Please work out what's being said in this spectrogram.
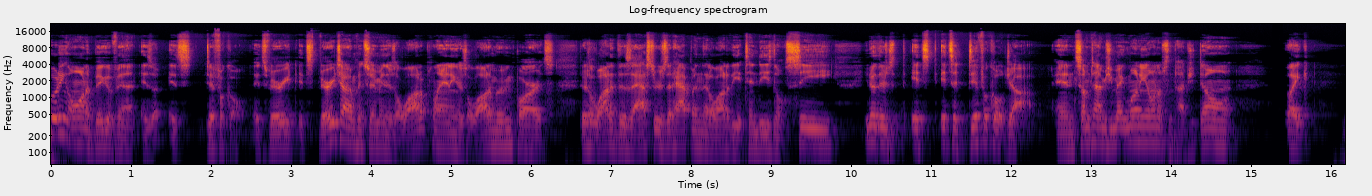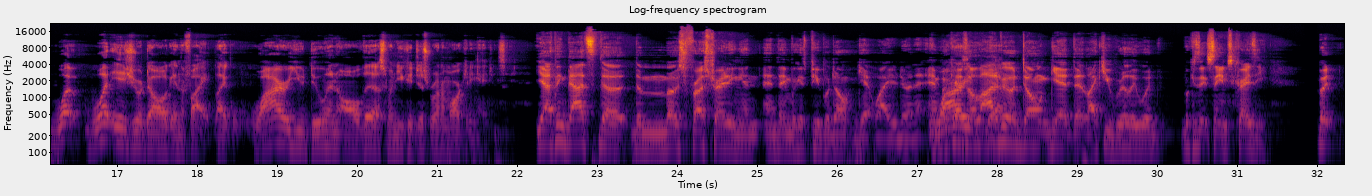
putting on a big event is a it's difficult. It's very it's very time consuming. There's a lot of planning. There's a lot of moving parts. There's a lot of disasters that happen that a lot of the attendees don't see. You know, there's it's it's a difficult job, and sometimes you make money on them, sometimes you don't. Like, what what is your dog in the fight? Like, why are you doing all this when you could just run a marketing agency? Yeah, I think that's the the most frustrating and, and thing because people don't get why you're doing it. And Why because a lot of people don't get that like you really would because it seems crazy. But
